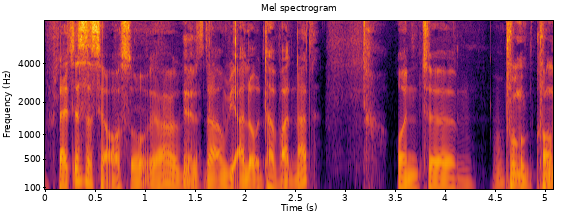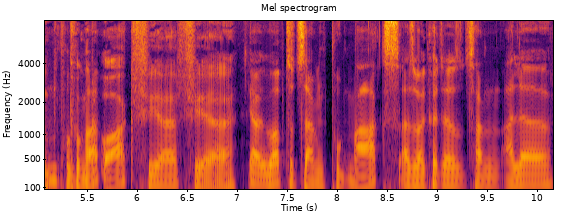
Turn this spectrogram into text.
Vielleicht ist es ja auch so, ja. Wir ja. sind da irgendwie alle unterwandert. Und ähm, ne, Punkt, com, Punkt, Punkt, Punkt org für, für ja überhaupt sozusagen Punkt Marx. Also man könnte sozusagen alle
